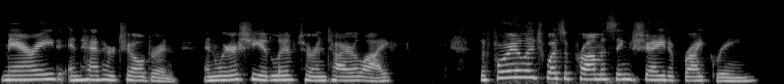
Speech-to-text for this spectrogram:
married, and had her children, and where she had lived her entire life. The foliage was a promising shade of bright green.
